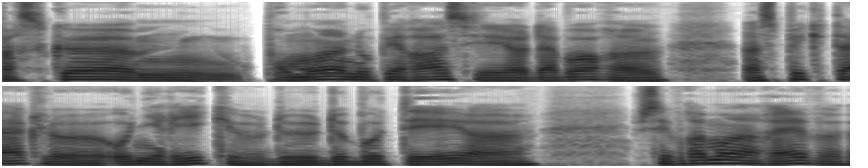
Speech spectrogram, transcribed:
Parce que euh, pour moi un opéra c'est d'abord un spectacle onirique de, de beauté c'est vraiment un rêve.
